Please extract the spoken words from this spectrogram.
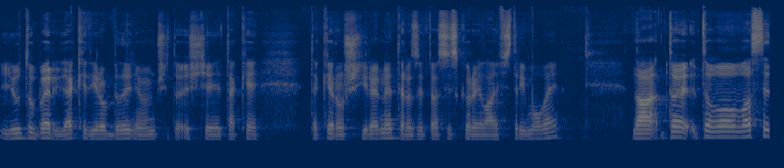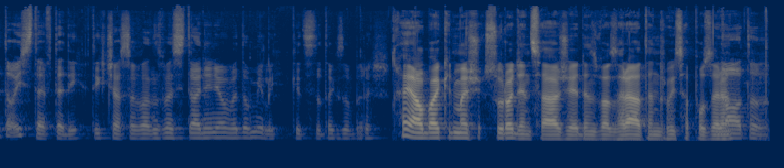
youtuberi kedy robili, neviem, či to ešte je také, také rozšírené, teraz je to asi skoro live streamové. No a to je to vlastne to isté vtedy, v tých časoch, len sme si to ani neuvedomili, keď si to tak zoberieš. Hej, alebo aj keď máš súrodenca, že jeden z vás hrá a ten druhý sa pozera. No, to...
